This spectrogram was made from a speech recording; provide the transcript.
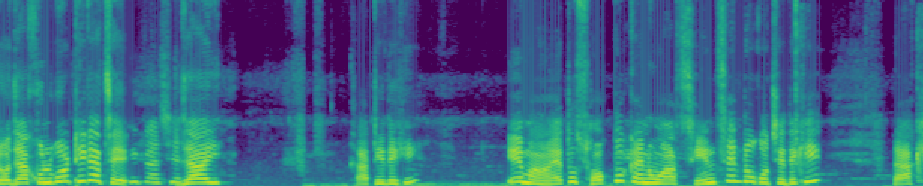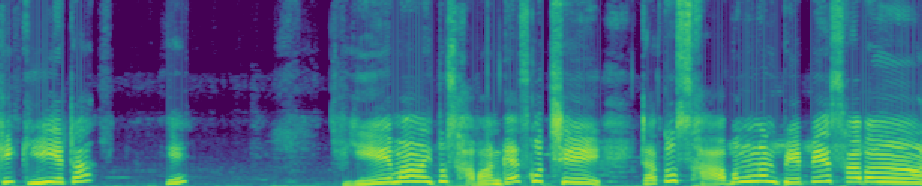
রোজা খুলবো ঠিক আছে? ঠিক আছে। যাই। কাটি দেখি। এ মা এত শক্ত কেন? আর সেন্ট সেন্টও করছে দেখি। রাখি কি এটা? এ এ মা এ তো সাবান গ্যাস করছে। এটা তো সাবান পেঁপে সাবান।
